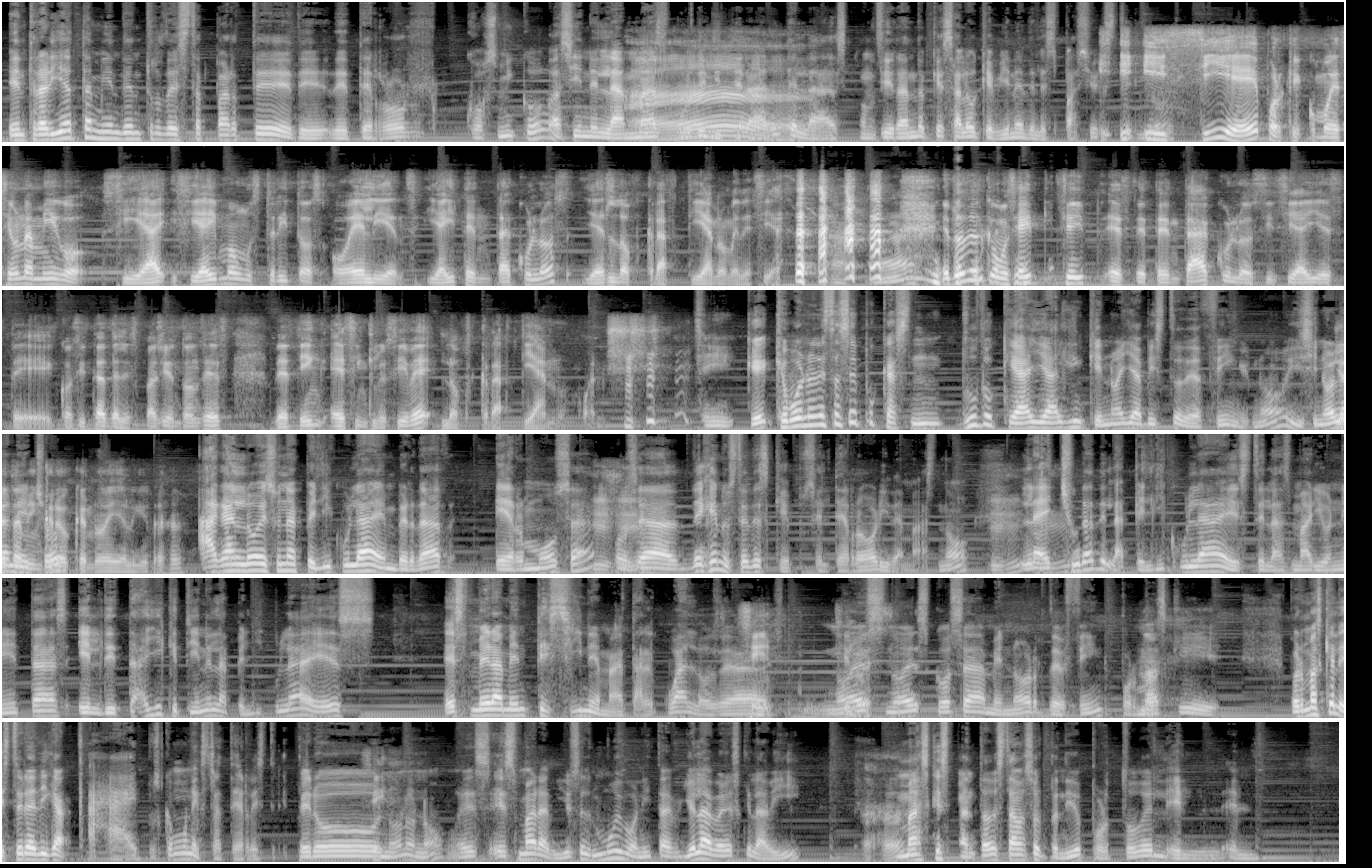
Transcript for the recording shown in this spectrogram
entraría también dentro de esta parte de, de terror cósmico, así en la más literal de Ah. las, considerando que es algo que viene del espacio Y, y- y sí, ¿eh? Porque como decía un amigo, si hay, si hay monstruitos o aliens y hay tentáculos, ya es Lovecraftiano, me decía. Ajá. Entonces, como si hay, si hay, este, tentáculos y si hay este, cositas del espacio, entonces The Thing es inclusive Lovecraftiano, Juan. Sí, que, que bueno, en estas épocas dudo que haya alguien que no haya visto The Thing, ¿no? Y si no lo Yo han también hecho, creo que no hay alguien. Ajá. háganlo, es una película en verdad hermosa. O sea, dejen ustedes que pues, el terror y demás, ¿no? La hechura de la película, este, las marionetas, el detalle que tiene la película es, es meramente cinema, tal cual. O sea, Sí, no, sí es, es. no es cosa menor de Think, por No. más que. Por más que la historia diga, ay, pues como un extraterrestre. Pero Sí. no, no, no. Es, es maravillosa, es muy bonita. Yo la verdad es que la vi. Ajá. Más que espantado, estaba sorprendido por todo el, el- el-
